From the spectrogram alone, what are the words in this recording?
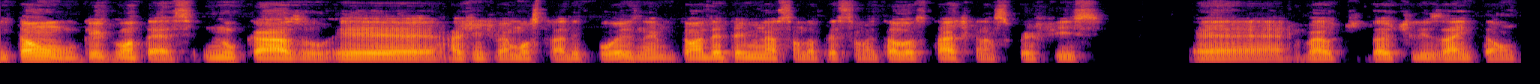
então, o que, que acontece? No caso, é, a gente vai mostrar depois, né? Então, a determinação da pressão metalostática na superfície é, vai, vai, utilizar, então,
